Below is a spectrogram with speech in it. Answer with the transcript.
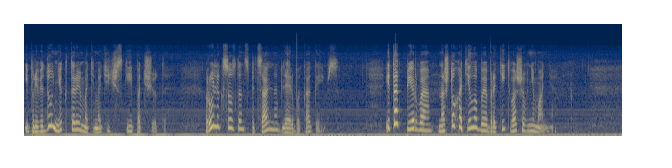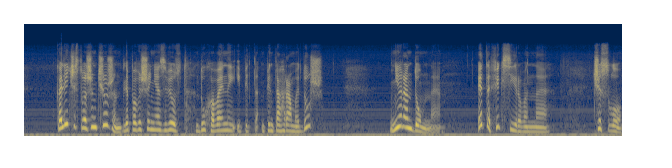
и приведу некоторые математические подсчеты. Ролик создан специально для РБК Games. Итак, первое, на что хотела бы обратить ваше внимание – Количество жемчужин для повышения звезд духа войны и пентаграммы душ не рандомное. Это фиксированное число.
